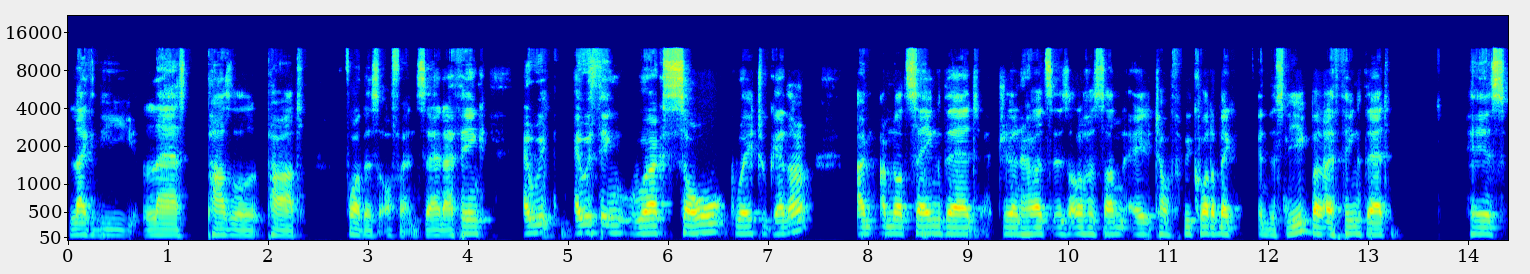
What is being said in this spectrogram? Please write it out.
like the last puzzle part for this offense. And I think every everything works so great together. I'm I'm not saying that Jalen Hurts is all of a sudden a top three quarterback in this league, but I think that his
